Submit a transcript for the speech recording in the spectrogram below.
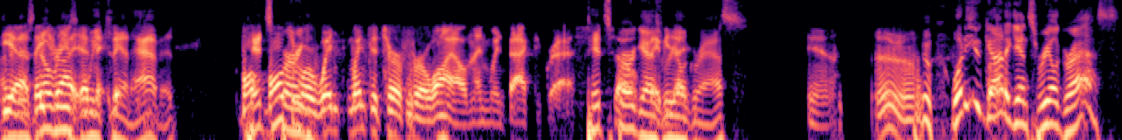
I mean, Yeah, there's no try- reason we they- can't have it. Pittsburgh- Baltimore went went to turf for a while and then went back to grass. Pittsburgh So has real that- grass. Yeah, I don't know. What do you got against real grass?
